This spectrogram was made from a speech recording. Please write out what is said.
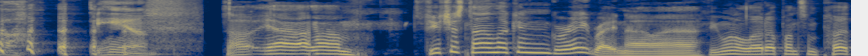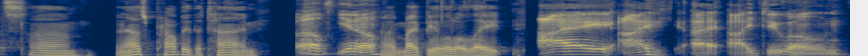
Oh, damn. So yeah, um, future's not looking great right now. Uh, if you want to load up on some puts, um, now's probably the time. Well, you know, Uh, it might be a little late. I I I, I do own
